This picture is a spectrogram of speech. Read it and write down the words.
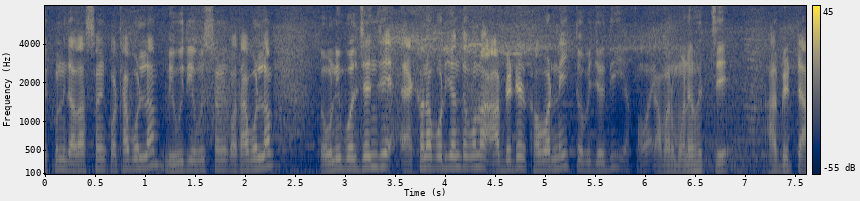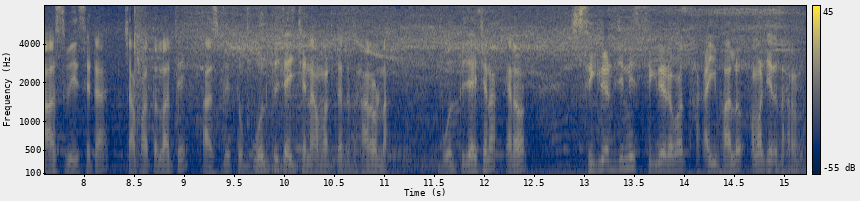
এখনই দাদার সঙ্গে কথা বললাম, বিভূতি বিভূতিবাবুর সঙ্গে কথা বললাম। তো উনি বলছেন যে এখনও পর্যন্ত কোনো আপডেটের খবর নেই। তবে যদি আমার মনে হচ্ছে আপডেটটা আসবে, সেটা চাপাতলাতে আসবে। তো বলতে চাইছে না আমার যেটা ধারণা। বলতে চাইছে না। কারণ সিগারেট জিনিস সিগারেট আবার থাকাই ভালো। আমার যেটা ধারণা।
